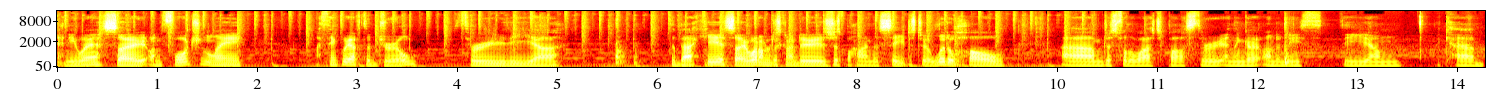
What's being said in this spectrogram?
anywhere. So unfortunately, I think we have to drill through the, uh, the back here. So what I'm just gonna do is just behind the seat, just do a little hole um, just for the wires to pass through and then go underneath the, um, the cab.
